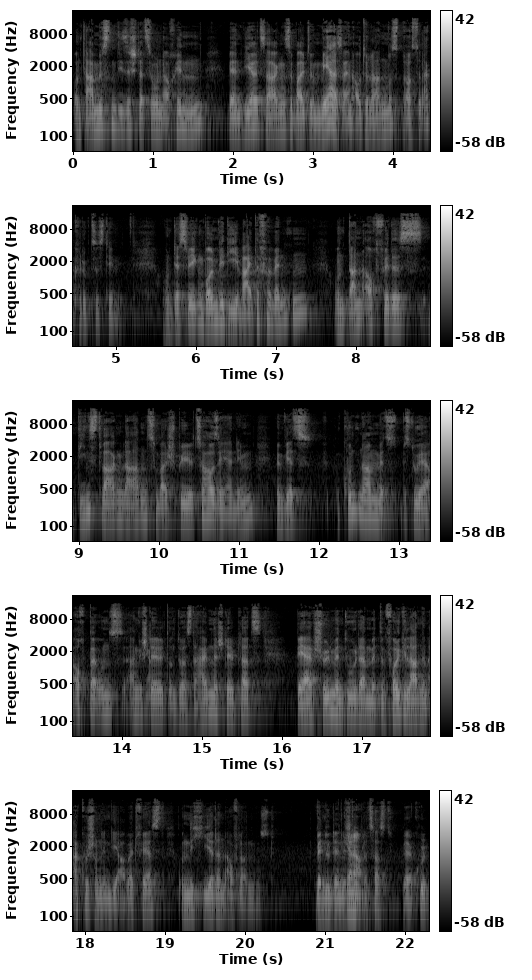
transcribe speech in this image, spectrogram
Und da müssen diese Stationen auch hin, während wir halt sagen, sobald du mehr als ein Auto laden musst, brauchst du ein Aquäduktsystem. Und deswegen wollen wir die weiterverwenden und dann auch für das Dienstwagenladen zum Beispiel zu Hause hernehmen. Wenn wir jetzt Kunden haben, jetzt bist du ja auch bei uns angestellt ja. und du hast daheim einen Stellplatz, wäre schön, wenn du dann mit einem vollgeladenen Akku schon in die Arbeit fährst und nicht hier dann aufladen musst. Wenn du deinen genau. Stellplatz hast. Wäre cool.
